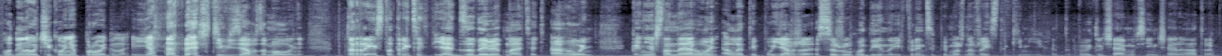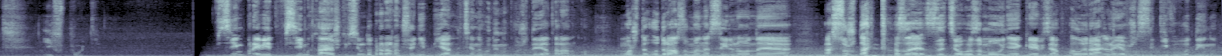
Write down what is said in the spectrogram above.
Година очікування пройдена, і я нарешті взяв замовлення. 335 за 19. Огонь. Звісно, не огонь, але типу я вже сижу годину і в принципі можна вже із таким їхати. Виключаємо всі інші агрегатори і в путь. Всім привіт, всім хаюшки, всім добрий ранок. Сьогодні п'ятниця на годинку вже 9 ранку. Можете одразу мене сильно не осуждати за, за цього замовлення, яке я взяв, але реально я вже сидів годину.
